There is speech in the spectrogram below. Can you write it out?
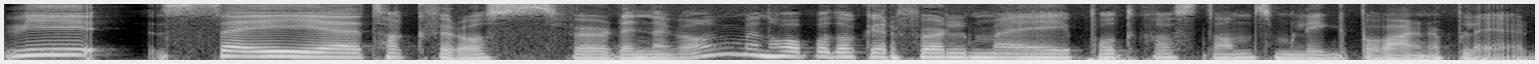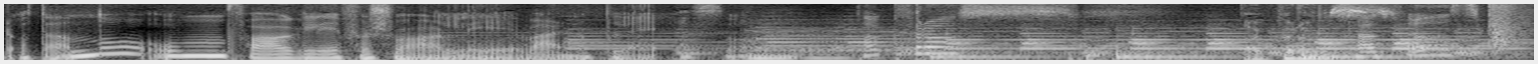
Vi sier takk for oss for denne gang, men håper dere følger med i podkastene som ligger på vernepleier.no om faglig forsvarlig vernepleie. Så takk for oss. Takk for oss. Takk for oss.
